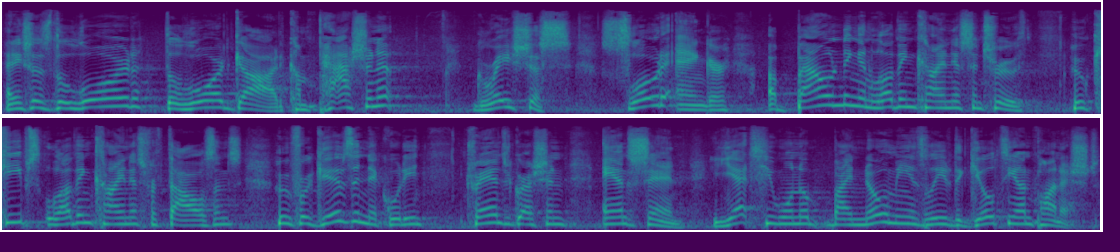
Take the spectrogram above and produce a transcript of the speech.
And he says, The Lord, the Lord God, compassionate, gracious, slow to anger, abounding in loving kindness and truth, who keeps loving kindness for thousands, who forgives iniquity, transgression, and sin. Yet he will no, by no means leave the guilty unpunished.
